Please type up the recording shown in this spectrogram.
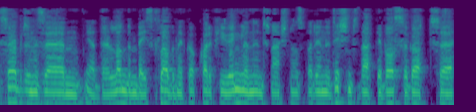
Surbiton is um, yeah, they're a London-based club and they've got quite a few England internationals. But in addition to that, they've also got uh,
